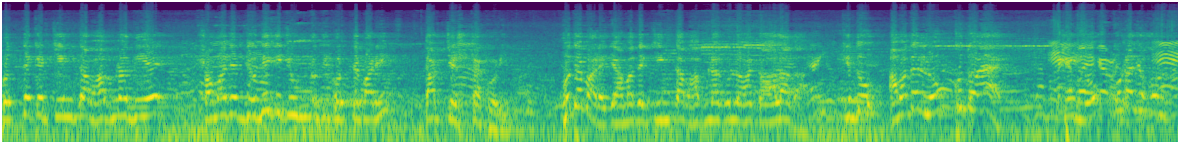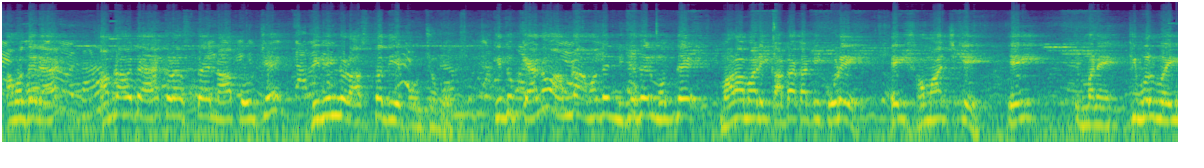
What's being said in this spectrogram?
প্রত্যেকের চিন্তা ভাবনা দিয়ে সমাজের যদি কিছু উন্নতি করতে পারি, তার চেষ্টা করি। হতে পারে যে আমাদের চিন্তা ভাবনাগুলো হয়তো আলাদা, কিন্তু আমাদের লক্ষ্য তো এক। লক্ষ্যটা যখন আমাদের এক, আমরা হয়তো এক রাস্তায় না পৌঁছে বিভিন্ন রাস্তা দিয়ে পৌঁছবো। কিন্তু কেন আমরা আমাদের নিজেদের মধ্যে মারামারি, কাটাকাটি করে এই সমাজকে, এই মানে কি বলব, এই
